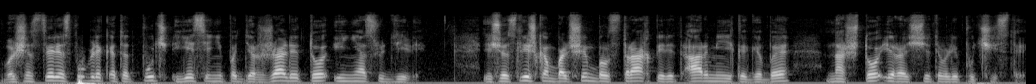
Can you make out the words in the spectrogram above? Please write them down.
в большинстве республик этот путь, если не поддержали, то и не осудили. Еще слишком большим был страх перед армией КГБ, на что и рассчитывали путчисты.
